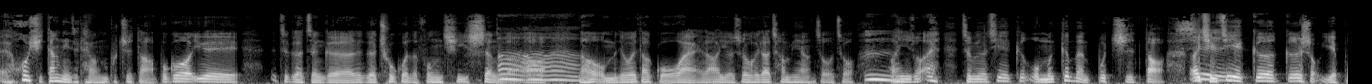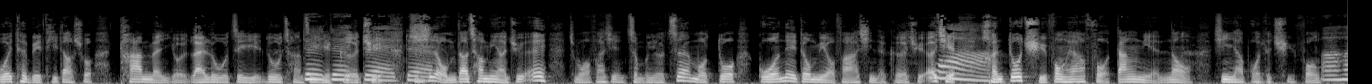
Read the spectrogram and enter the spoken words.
呃，或许当年在台湾不知道，不过因为。这个整个那个出国的风气盛了啊，然后我们就会到国外，然后有时候会到唱片行走走，嗯。发现说，哎，怎么有这些歌，我们根本不知道，而且这些歌歌手也不会特别提到说他们有来录这些录唱这些歌曲，只是我们到唱片行去，哎，怎么发现怎么有这么多国内都没有发行的歌曲，而且很多曲风还要否当年那种新加坡的曲风，不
